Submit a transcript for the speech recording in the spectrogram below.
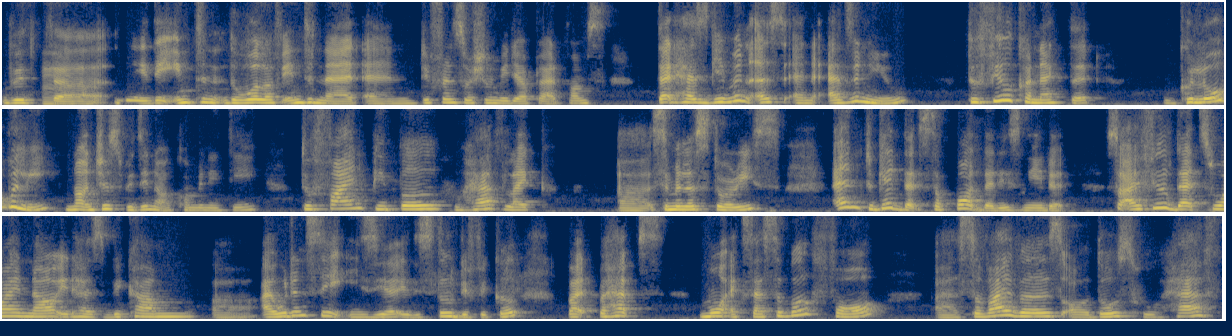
with mm. uh, the the internet, the world of internet and different social media platforms that has given us an avenue to feel connected globally, not just within our community, to find people who have like uh, similar stories and to get that support that is needed. So I feel that's why now it has become, uh, I wouldn't say easier, it is still difficult, but perhaps more accessible for uh, survivors or those who have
